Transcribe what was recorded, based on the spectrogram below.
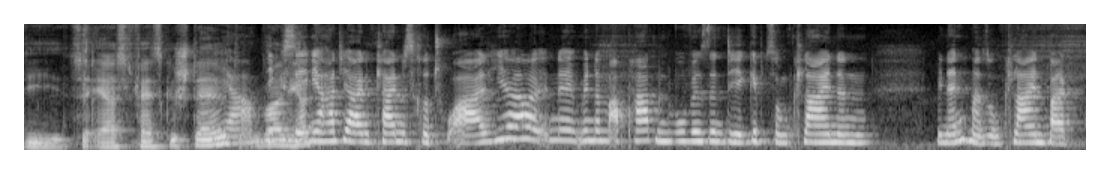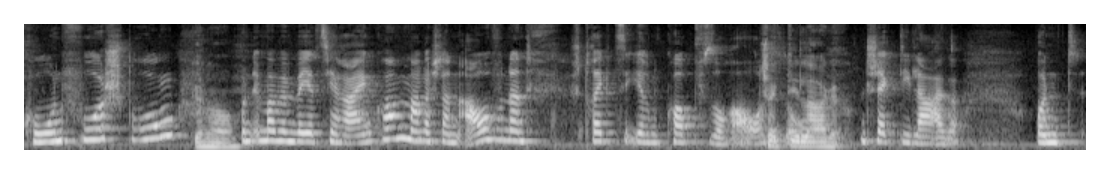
die zuerst festgestellt. Ja, die Xenia hat, hat, ja ein kleines Ritual hier in, dem, in dem Apartment, wo wir sind. Hier gibt es so einen kleinen wie nennt man so einen kleinen Balkonvorsprung. Genau. Und immer wenn wir jetzt hier reinkommen, mache ich dann auf und dann streckt sie ihren Kopf so raus. Checkt so, die Lage. Und checkt die Lage. Und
